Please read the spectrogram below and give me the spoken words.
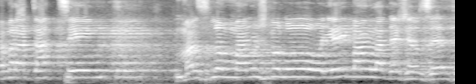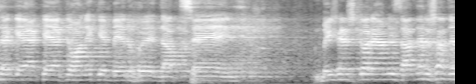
আমরা চাচ্ছি মাজলুম মানুষগুলো এই বাংলাদেশের জেল থেকে একে একে অনেকে বের হয়ে যাচ্ছে। বিশেষ করে আমি যাদের সাথে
